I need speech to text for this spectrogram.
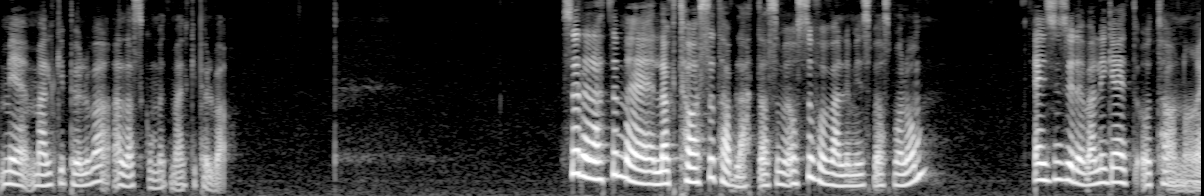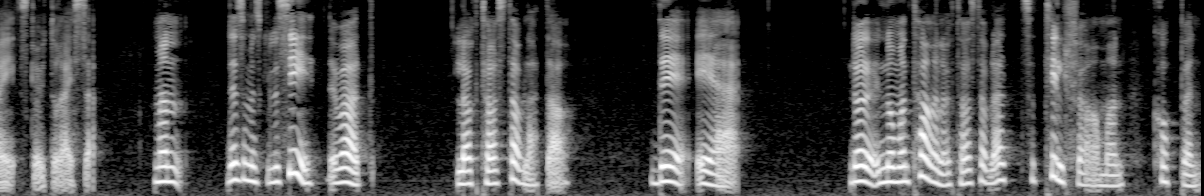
med melkepulver eller skummet melkepulver. Så er det dette med laktasetabletter, som jeg også får veldig mye spørsmål om. Jeg syns jo det er veldig greit å ta når jeg skal ut og reise. Men det som jeg skulle si, det var at laktasetabletter, det er Når man tar en laktasetablett, så tilfører man kroppen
